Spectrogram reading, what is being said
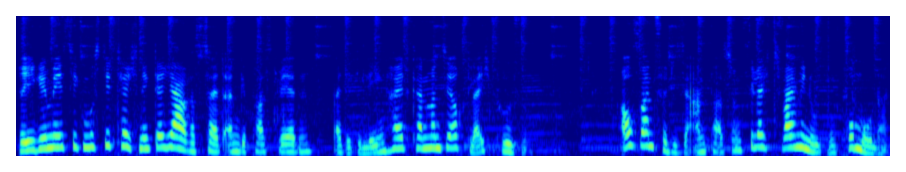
Regelmäßig muss die Technik der Jahreszeit angepasst werden. Bei der Gelegenheit kann man sie auch gleich prüfen. Aufwand für diese Anpassung vielleicht zwei Minuten pro Monat.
